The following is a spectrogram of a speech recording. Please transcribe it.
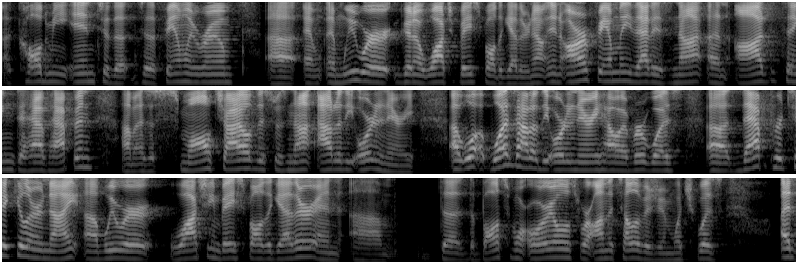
uh, called me into the to the family room uh, and, and we were going to watch baseball together. Now, in our family, that is not an odd thing to have happen. Um, as a small child, this was not out of the ordinary. Uh, what was out of the ordinary, however, was uh, that particular night uh, we were watching baseball together, and um, the the Baltimore Orioles were on the television, which was an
